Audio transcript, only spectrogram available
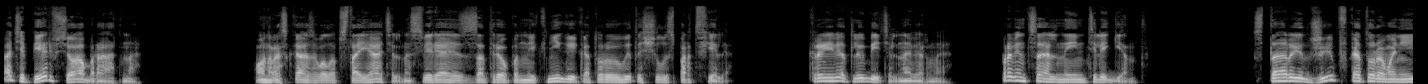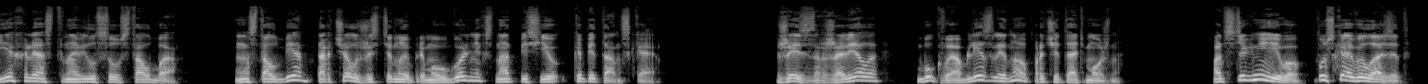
а теперь все обратно. Он рассказывал обстоятельно, сверяясь с затрепанной книгой, которую вытащил из портфеля. Краевед-любитель, наверное. Провинциальный интеллигент. Старый джип, в котором они ехали, остановился у столба. На столбе торчал жестяной прямоугольник с надписью «Капитанская». Жесть заржавела, буквы облезли, но прочитать можно. «Отстегни его, пускай вылазит»,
